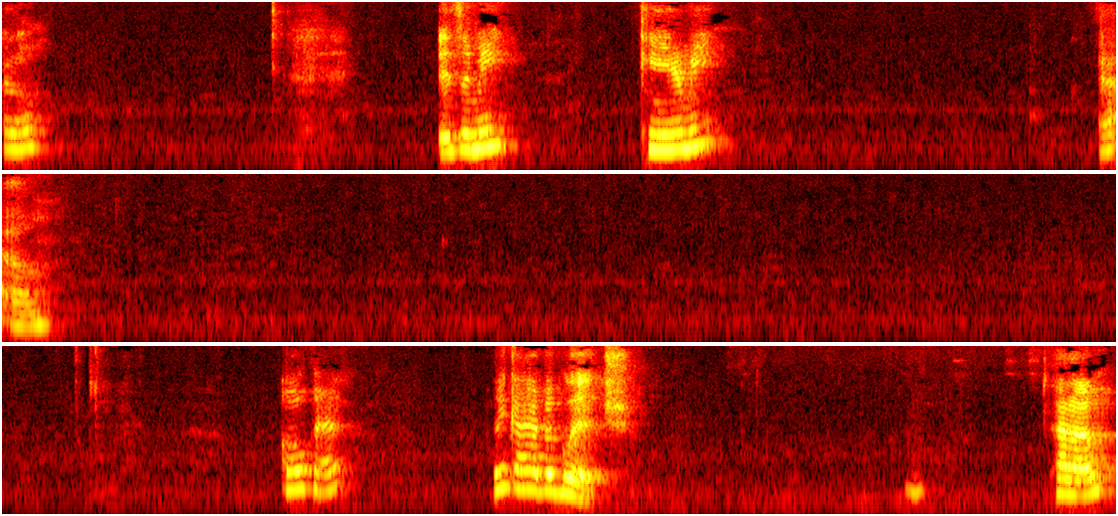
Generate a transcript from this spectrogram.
Hello? Is it me? Can you hear me? Uh oh. Okay. I think I have a glitch. Hello?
